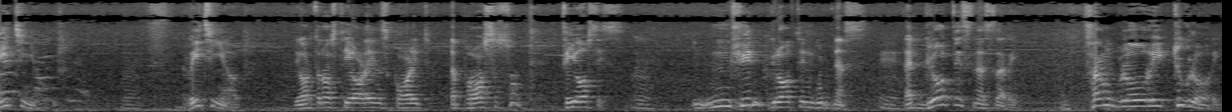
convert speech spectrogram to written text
reaching out Mm. reaching out. The Orthodox theologians call it the process of theosis, Mm. infinite growth in goodness. Mm. That growth is necessary from glory to glory.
